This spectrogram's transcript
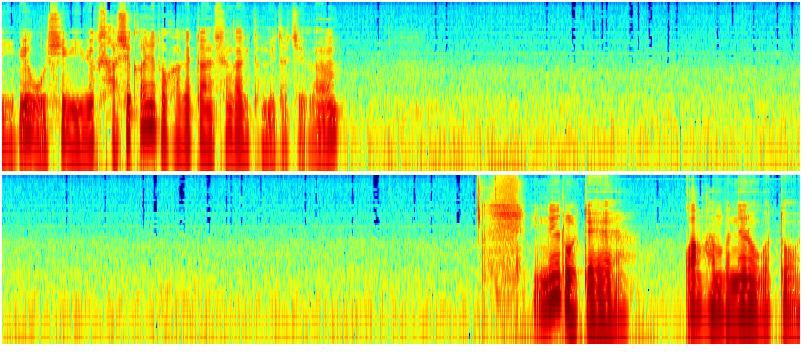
250, 240까지도 가겠다는 생각이 듭니다. 지금. 내려올 때 꽝 한번 내려오고 또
